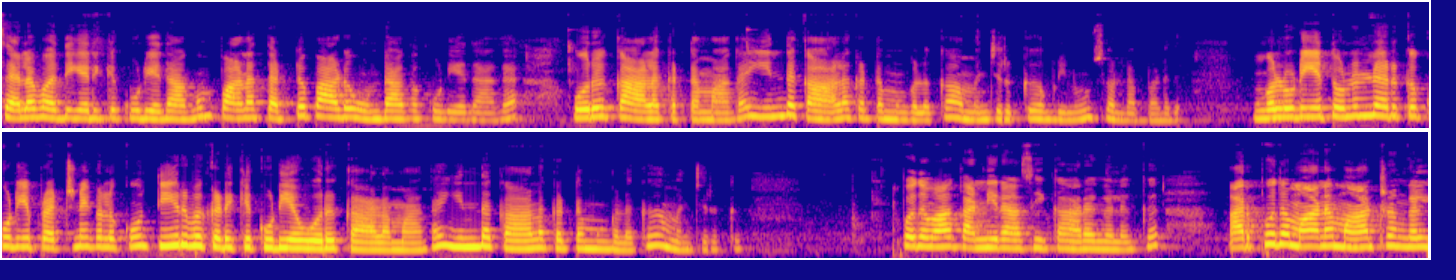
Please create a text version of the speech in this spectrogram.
செலவு அதிகரிக்கக்கூடியதாகவும் பண தட்டுப்பாடு உண்டாகக்கூடியதாக ஒரு காலகட்டமாக இந்த காலகட்டம் உங்களுக்கு அமைஞ்சிருக்கு அப்படின்னும் சொல்லப்படுது. உங்களுடைய தொழிலில் இருக்கக்கூடிய பிரச்சனைகளுக்கும் தீர்வு கிடைக்கக்கூடிய ஒரு காலமாக இந்த காலகட்டம் உங்களுக்கு அமைஞ்சிருக்கு. பொதுவாக கன்னிராசிக்காரங்களுக்கு அற்புதமான மாற்றங்கள்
